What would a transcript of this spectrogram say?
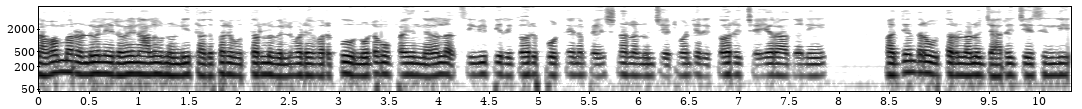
నవంబర్ 2024 నుండి తదుపరి ఉత్తర్వులు వెలువడే వరకు 135 నెలల సీవీపీ రికవరీ పూర్తయిన పెన్షనర్ల నుంచి ఎటువంటి రికవరీ చేయరాదని మధ్యంతర ఉత్తర్వులను జారీ చేసింది.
